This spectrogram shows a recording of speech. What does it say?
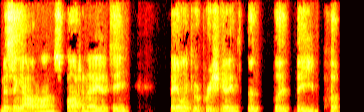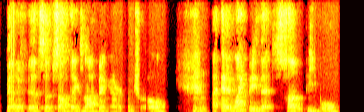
missing out on spontaneity, failing to appreciate the, the, the benefits of some things not being under control. Mm-hmm. And it might be that some people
